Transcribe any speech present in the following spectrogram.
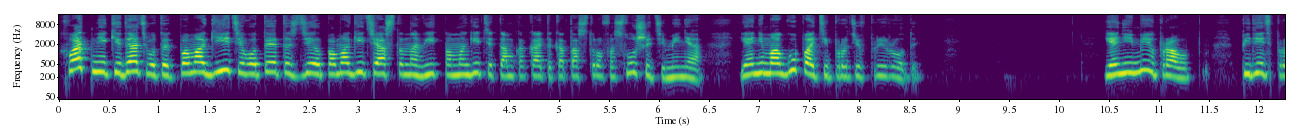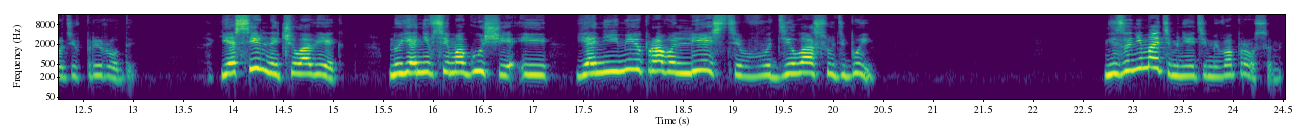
Хватит мне кидать вот это, помогите вот это сделать, помогите остановить, помогите, там какая-то катастрофа. Слушайте меня, я не могу пойти против природы. Я не имею права переть против природы. Я сильный человек, но я не всемогущий, и я не имею права лезть в дела судьбы. Не занимайте меня этими вопросами.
